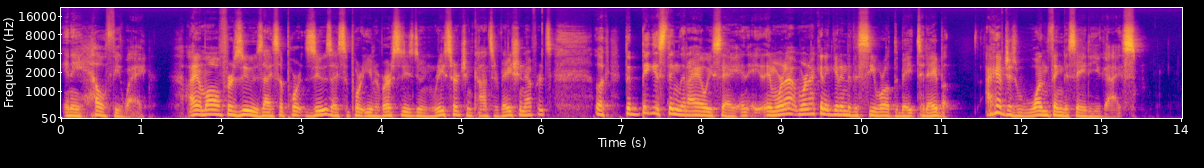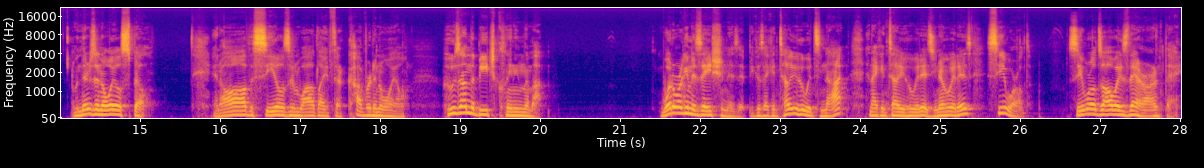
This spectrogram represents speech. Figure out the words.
in a healthy way. I am all for zoos. I support zoos. I support universities doing research and conservation efforts. Look, the biggest thing that I always say, and, and we're not we're not going to get into the SeaWorld debate today, but I have just one thing to say to you guys. When there's an oil spill and all the seals and wildlife they're covered in oil, who's on the beach cleaning them up? What organization is it? Because I can tell you who it's not, and I can tell you who it is. You know who it is? SeaWorld. SeaWorld's always there, aren't they?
